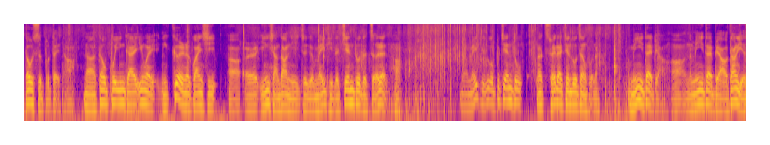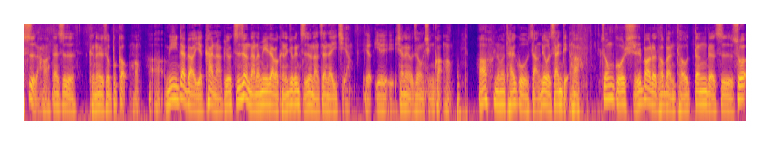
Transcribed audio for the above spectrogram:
都是不对的啊，那都不应该因为你个人的关系啊而影响到你这个媒体的监督的责任哈。那媒体如果不监督，那谁来监督政府呢？民意代表啊，那民意代表当然也是了哈，但是。可能有时候不够哈，啊，民意代表也看了，比如执政党的民意代表可能就跟执政党站在一起啊，也也相当有这种情况哈。好，那么台股涨六十三点哈，中国时报的头版头登的是说，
